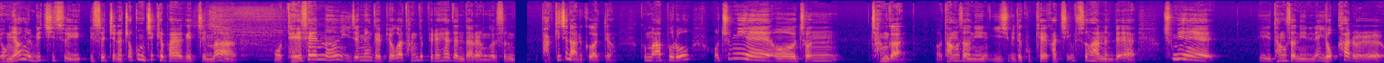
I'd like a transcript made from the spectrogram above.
영향을 미칠 수 있- 있을지는 조금 지켜봐야겠지만 어, 대세는 이재명 대표가 당 대표를 해야 된다는 것은 바뀌지는 않을 것 같아요. 그럼 앞으로 어, 추미애 어, 전 장관 어, 당선인 22대 국회에 같이 입성하는데 추미애 이 당선인의 역할을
